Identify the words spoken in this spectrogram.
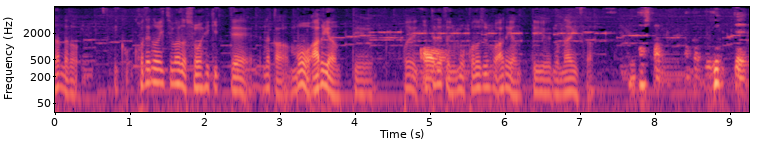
なんだろう、ここれの一番の障壁って、なんかもうあるやんっていう、これインターネットにもうこの情報あるやんっていうのないですか？確かに、なんかググって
